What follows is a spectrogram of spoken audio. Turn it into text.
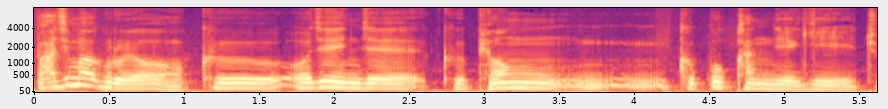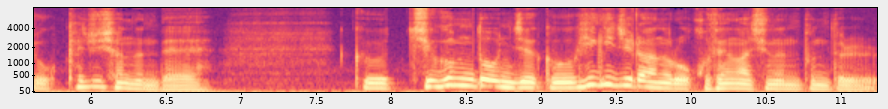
마지막으로요. 그 어제 이제 그 병 극복한 얘기 쭉 해주셨는데 그 지금도 이제 그 희귀 질환으로 고생하시는 분들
